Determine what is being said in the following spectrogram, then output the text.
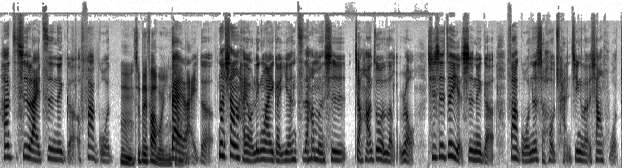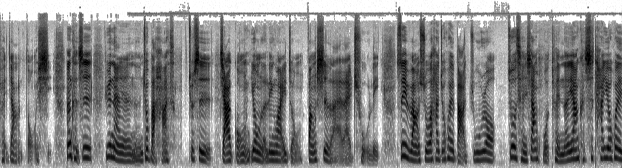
它是来自那个法国，嗯，是被法国影响带来的。那像还有另外一个腌制，他们是叫它做冷肉，其实这也是那个法国那时候传进了像火腿这样的东西。那可是越南人呢，就把它。就是加工用了另外一种方式来来处理，所以比方说他就会把猪肉做成像火腿那样，可是他又会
